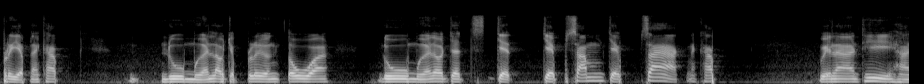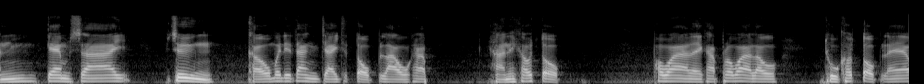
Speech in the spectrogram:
เปรียบนะครับ ดูเหมือนเราจะเปลืองตัว ดูเหมือนเราจะเจ็ดเจ็บซ้ำเจ็บซากนะครับ เวลาที่หันแก้มซ้าย ซึ่ง เขาไม่ได้ตั้งใจจะตบเราครับ หันให้เขาตบ เพราะว่าอะไรครับ เพราะว่าเราถูกเขาตบแล้ว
